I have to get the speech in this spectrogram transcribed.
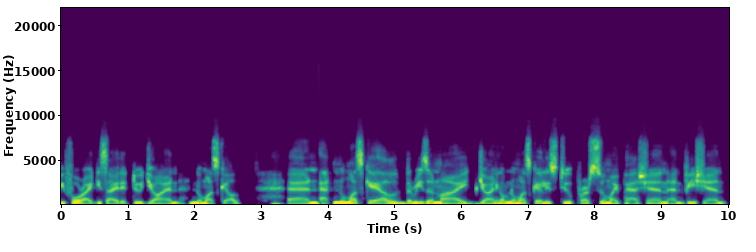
before I decided to join NumaScale. And at NumaScale, the reason my joining of NumaScale is to pursue my passion and vision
